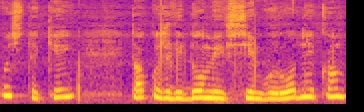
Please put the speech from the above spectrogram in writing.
Ось такий, також відомий всім городникам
